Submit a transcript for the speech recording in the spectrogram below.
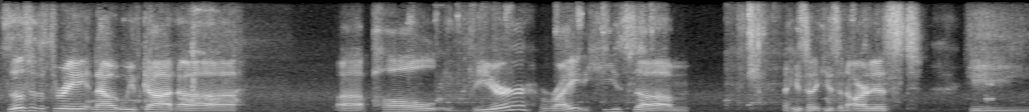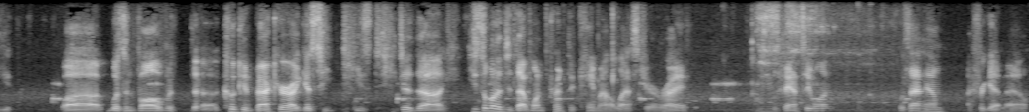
so those are the three. Now we've got uh, uh, Paul Veer, right? He's um, he's a, he's an artist. He uh, was involved with uh, Cook and Becker. I guess he he's he did uh, he's the one that did that one print that came out last year, right? The fancy one. Was that him? I forget now.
